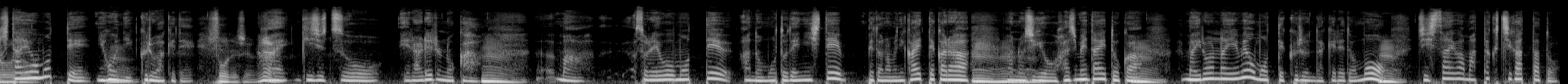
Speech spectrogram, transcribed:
期待を持って日本に来るわけで、そうですよね。はい、技術を得られるのか、うん。まあ、それを持ってあの元手にしてベトナムに帰ってから、うんうんうん。あの事業を始めたいとか、うん。まあ、いろんな夢を持ってくるんだけれども、うん。実際は全く違ったと。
